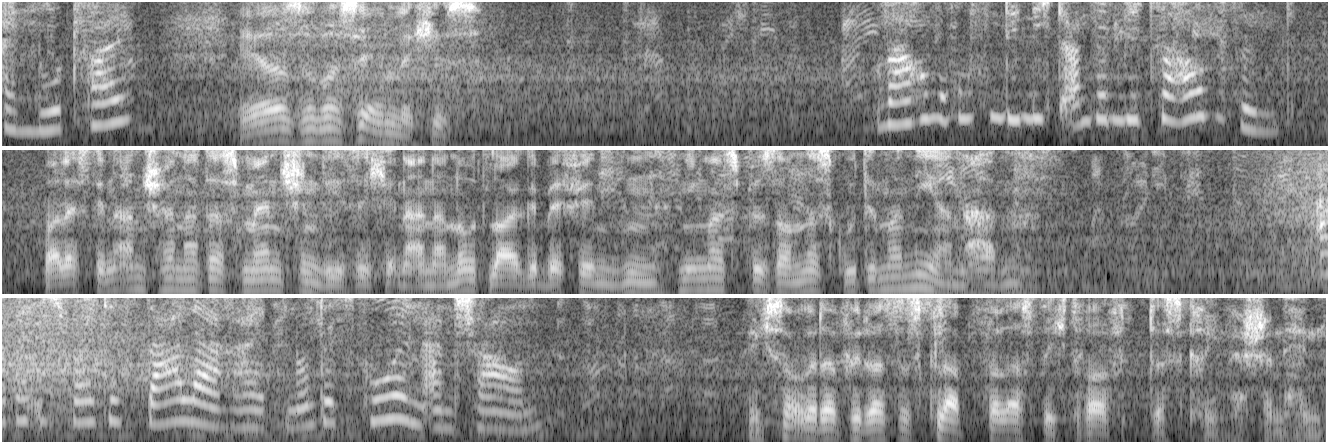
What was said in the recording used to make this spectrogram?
Ein Notfall? Ja, sowas ähnliches. Warum rufen die nicht an, wenn wir zu Hause sind? Weil es den Anschein hat, dass Menschen, die sich in einer Notlage befinden, niemals besonders gute Manieren haben. Aber ich wollte Stala reiten und das Fohlen anschauen. Ich sorge dafür, dass es klappt. Verlass dich drauf. Das kriegen wir schon hin.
